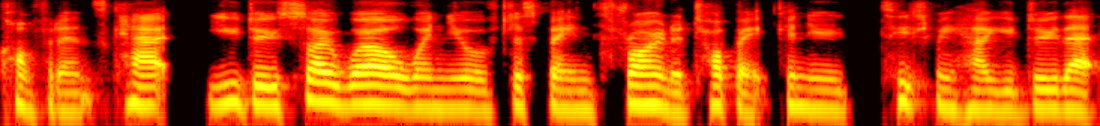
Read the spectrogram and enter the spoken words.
confidence? Cat, you do so well when you've just been thrown a topic. Can you teach me how you do that?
